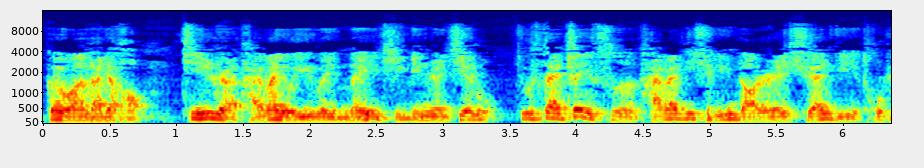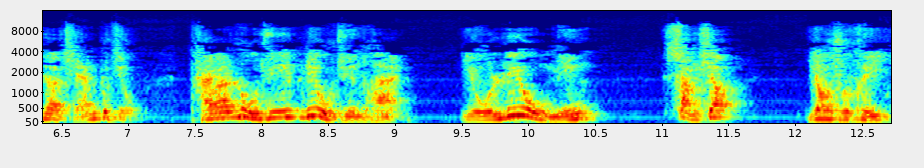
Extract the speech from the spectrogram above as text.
各位网友，大家好。近日，台湾有一位媒体名人揭露，就是在这次台湾地区领导人选举投票前不久，台湾陆军六军团。有六名上校要求退役，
